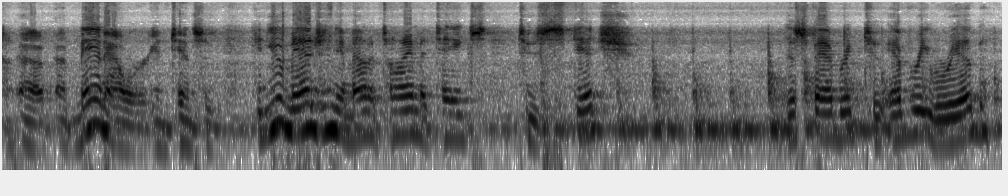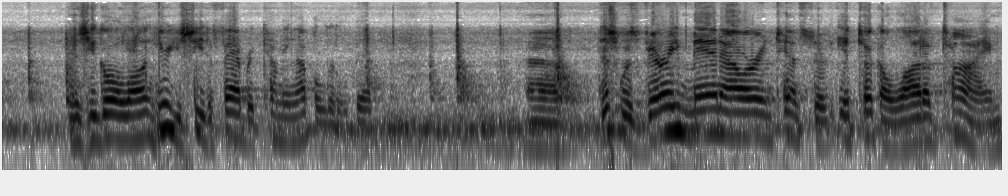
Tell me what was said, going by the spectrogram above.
uh, man hour intensive. Can you imagine the amount of time it takes to stitch this fabric to every rib as you go along? Here you see the fabric coming up a little bit. Uh, this was very man hour intensive. It took a lot of time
